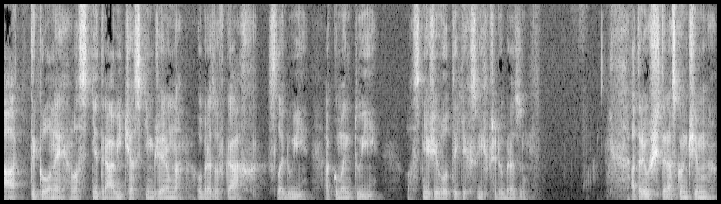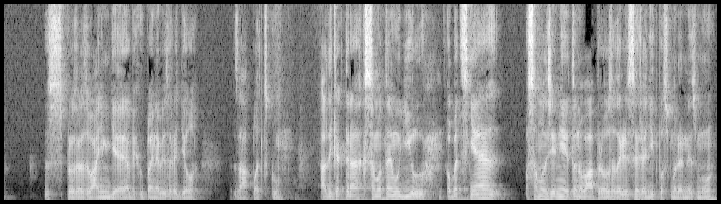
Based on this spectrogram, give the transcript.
A ty klony vlastně tráví čas tím, že jenom na obrazovkách sledují a komentují vlastně životy těch svých předobrazů. A tady už teda skončím s prozrazováním děje, abych úplně nevyzradil zápletku. A teďka teda k samotnému dílu. Obecně samozřejmě je to nová proza, takže se řadí k postmodernismu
